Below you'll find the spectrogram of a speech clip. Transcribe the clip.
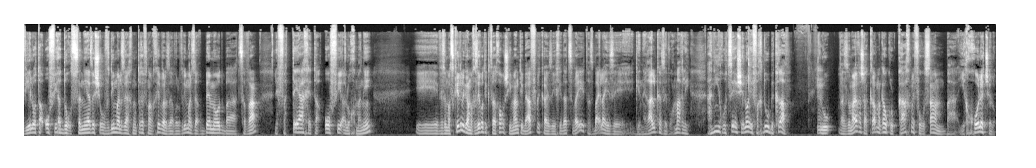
ויהיה לו את האופי הדורסני הזה שעובדים על זה, אנחנו תכף נרחיב על זה, אבל עובדים על זה הרבה מאוד בצבא, לפתח את האופי הלוחמני. אה, וזה מזכיר לי, גם מחזיר אותי קצת אחורה, שאימנתי באפריקה איזו יחידה צבאית, אז בא אליי איזה גנרל כזה, והוא אמר לי, אני רוצה שלא יפחדו בקרב. כאילו, זה אומר לך שהקרב מגע הוא כל כך מפורסם ביכולת שלו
